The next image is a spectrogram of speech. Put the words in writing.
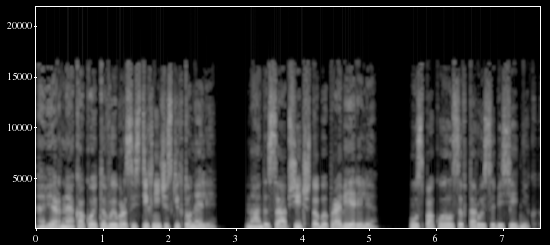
«Наверное, какой-то выброс из технических туннелей. Надо сообщить, чтобы проверили», — успокоился второй собеседник.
